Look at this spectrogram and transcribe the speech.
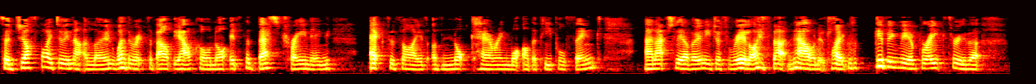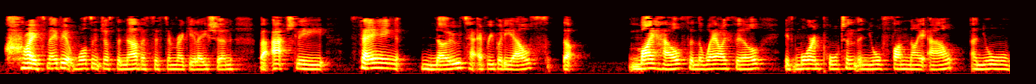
So just by doing that alone, whether it's about the alcohol or not, it's the best training exercise of not caring what other people think. And actually, I've only just realized that now, and it's like giving me a breakthrough that, Christ, maybe it wasn't just the nervous system regulation, but actually saying no to everybody else that my health and the way I feel is more important than your fun night out and your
